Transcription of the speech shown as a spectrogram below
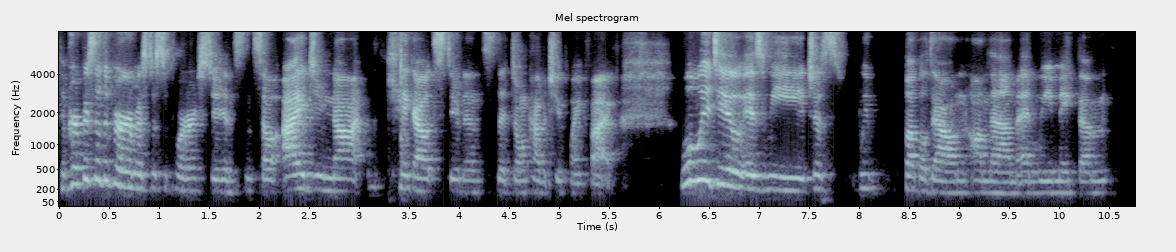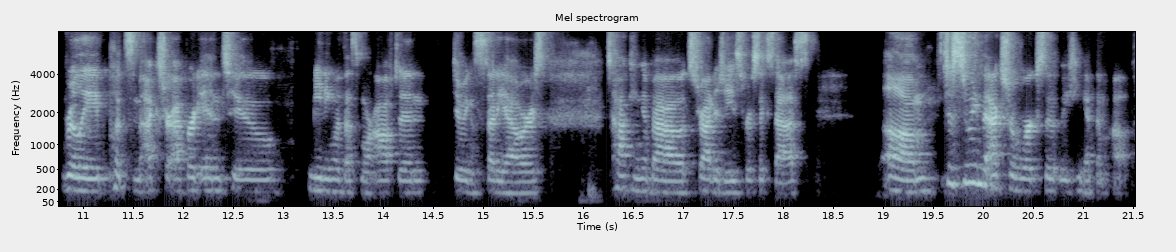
The purpose of the program is to support our students. And so I do not kick out students that don't have a 2.5. What we do is we just, we buckle down on them and we make them really put some extra effort into meeting with us more often, doing study hours, talking about strategies for success, um, just doing the extra work so that we can get them up.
